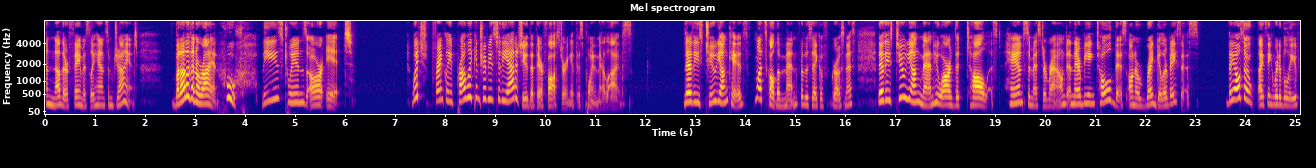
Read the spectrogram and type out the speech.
another famously handsome giant. But other than Orion, whew, these twins are it. Which, frankly, probably contributes to the attitude that they're fostering at this point in their lives. They're these two young kids, let's call them men for the sake of grossness. They're these two young men who are the tallest, handsomest around, and they're being told this on a regular basis. They also, I think we're to believe,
